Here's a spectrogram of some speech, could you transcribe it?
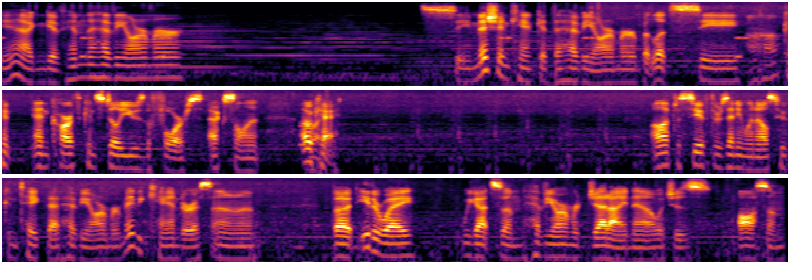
Yeah, I can give him the heavy armor. Let's see, Mission can't get the heavy armor, but let's see. Uh-huh. Can, and Carth can still use the Force. Excellent. Okay. I'll have to see if there's anyone else who can take that heavy armor. Maybe Canderous, I don't know. But either way, we got some heavy armored Jedi now, which is awesome.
